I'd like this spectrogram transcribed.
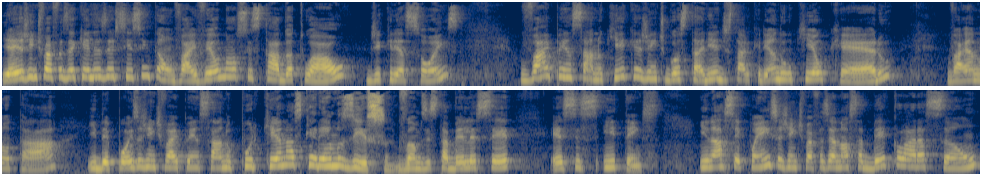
E aí a gente vai fazer aquele exercício então, vai ver o nosso estado atual de criações vai pensar no que, que a gente gostaria de estar criando, o que eu quero, vai anotar e depois a gente vai pensar no porquê nós queremos isso. Vamos estabelecer esses itens. E na sequência a gente vai fazer a nossa declaração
